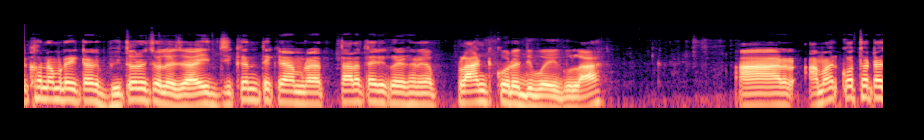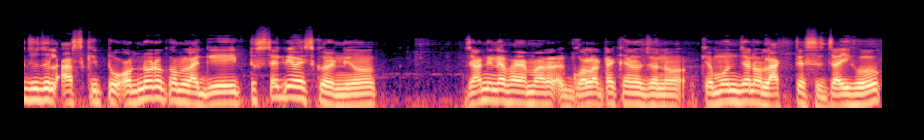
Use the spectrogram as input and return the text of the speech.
এখন আমরা এটার ভিতরে চলে যাই। যেখান থেকে আমরা তাড়াতাড়ি করে এখানে প্লান্ট করে দিব এগুলা। আর আমার কথাটা যদি আজকে একটু অন্যরকম লাগে, একটু স্যাক্রিফাইস করে নিও। জানি না ভাই আমার গলাটা কেন যেন, কেমন যেন লাগতেছে, যাই হোক।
